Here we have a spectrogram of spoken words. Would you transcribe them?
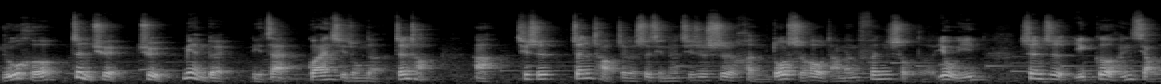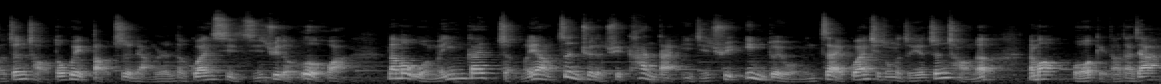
如何正确去面对你在关系中的争吵啊。其实争吵这个事情呢，其实是很多时候咱们分手的诱因，甚至一个很小的争吵都会导致两个人的关系急剧的恶化。那么我们应该怎么样正确的去看待以及去应对我们在关系中的这些争吵呢？那么我给到大家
